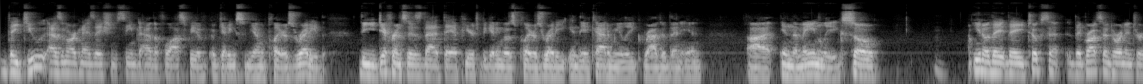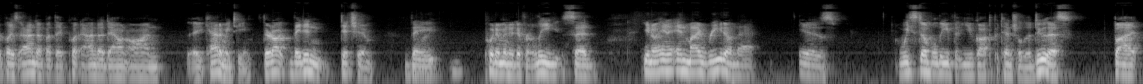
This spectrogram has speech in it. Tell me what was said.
they do, as an organization, seem to have the philosophy of, of, getting some young players ready. The difference is that they appear to be getting those players ready in the academy league rather than in uh, in the main league. So, you know, they they took they brought Santorin in to replace Anda, but they put Anda down on the academy team. They're not they didn't ditch him. They right. put him in a different league. Said, you know, and, and my read on that is we still believe that you've got the potential to do this, but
